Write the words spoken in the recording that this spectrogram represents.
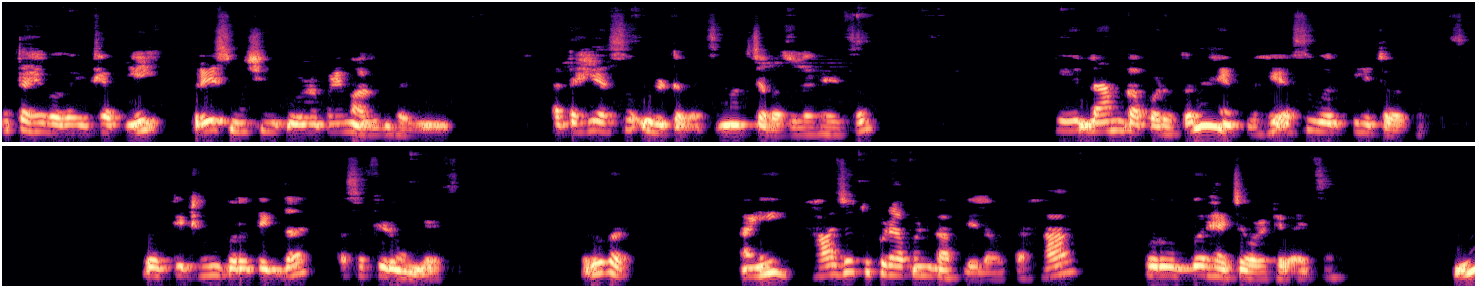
आता हे बघा इथे आपली प्रेस मशीन पूर्णपणे मारून झालेली आता हे असं उलटवायचं मागच्या बाजूला घ्यायचं. हे लांब कापड होतं ना हे आपलं हे असं वरती ह्याच्यावर ठेवायचं. वरती ठेवून परत एकदा असं फिरवून घ्यायचं. बरोबर? आणि हा जो तुकडा आपण कापलेला होता हा बरोबर ह्याच्यावर ठेवायचा. हम्म?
